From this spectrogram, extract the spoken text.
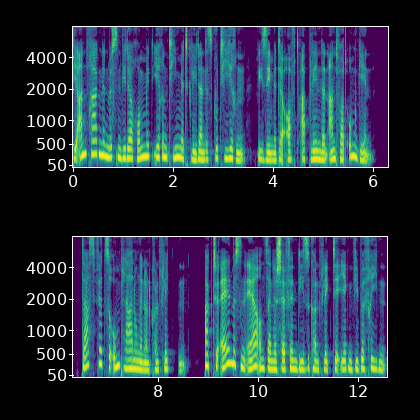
Die Anfragenden müssen wiederum mit ihren Teammitgliedern diskutieren, wie sie mit der oft ablehnenden Antwort umgehen. Das führt zu Umplanungen und Konflikten. Aktuell müssen er und seine Chefin diese Konflikte irgendwie befrieden,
